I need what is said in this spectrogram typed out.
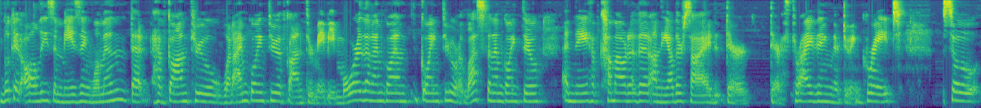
Look at all these amazing women that have gone through what I'm going through, have gone through maybe more than I'm going going through or less than I'm going through, and they have come out of it on the other side. They're they're thriving, they're doing great. So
